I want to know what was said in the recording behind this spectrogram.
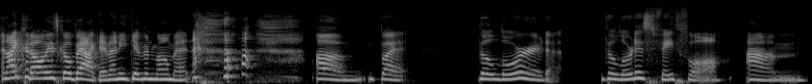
and I could always go back at any given moment. um but the Lord the Lord is faithful. Um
